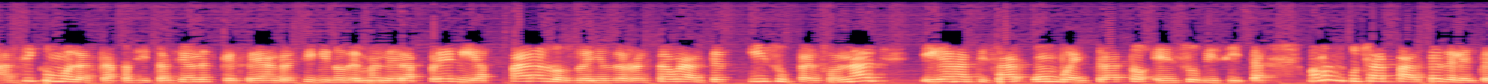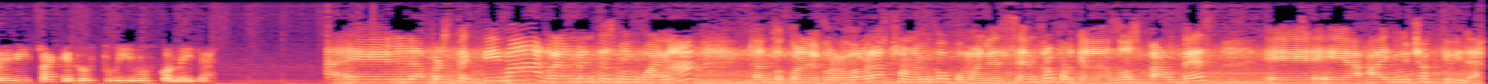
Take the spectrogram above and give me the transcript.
así como las capacitaciones que se han recibido de manera previa para los dueños de restaurantes y su personal y garantizar un buen trato en su visita. Vamos a escuchar parte de la entrevista que sostuvimos con ella. Eh, la perspectiva realmente es muy buena, tanto con el corredor gastronómico como en el centro, porque en las dos partes eh, eh, hay mucha actividad.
